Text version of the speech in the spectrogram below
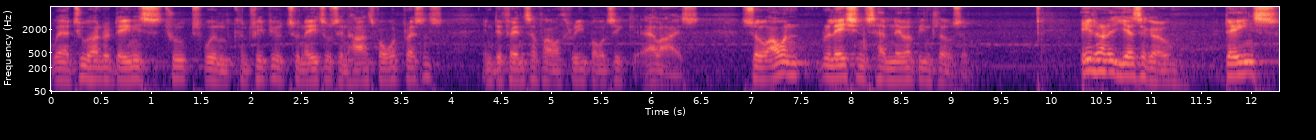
where 200 Danish troops will contribute to NATO's enhanced forward presence in defense of our three Baltic allies. So our relations have never been closer. 800 years ago, Danes,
